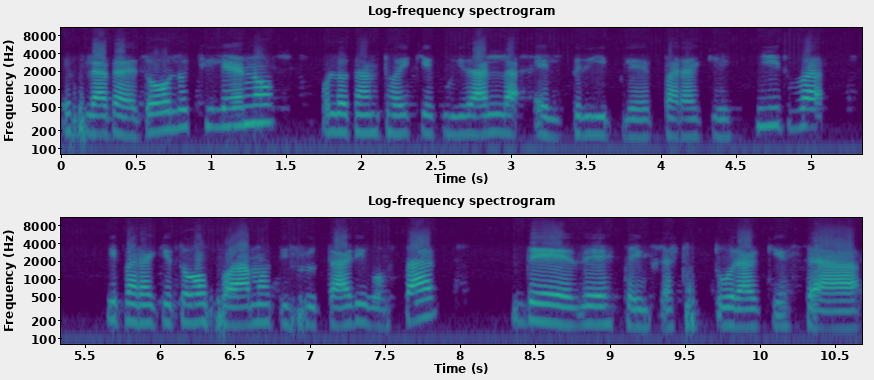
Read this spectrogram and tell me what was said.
es plata de todos los chilenos, por lo tanto hay que cuidarla el triple para que sirva y para que todos podamos disfrutar y gozar de, esta infraestructura que se ha,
